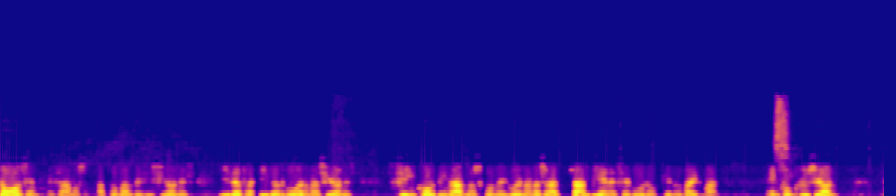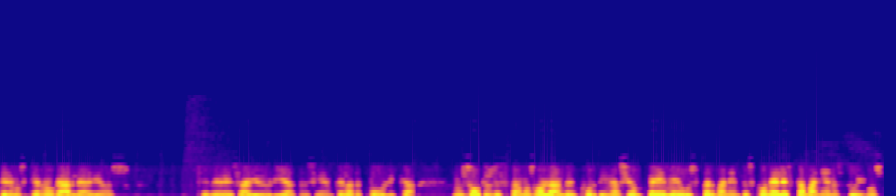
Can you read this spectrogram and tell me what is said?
todos empezamos a tomar decisiones y las, y las gobernaciones sin coordinarnos con el gobierno nacional, también es seguro que nos va a ir mal. En conclusión, tenemos que rogarle a Dios que le dé sabiduría al presidente de la República. Nosotros estamos hablando en coordinación, PMUs permanentes con él. Esta mañana estuvimos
